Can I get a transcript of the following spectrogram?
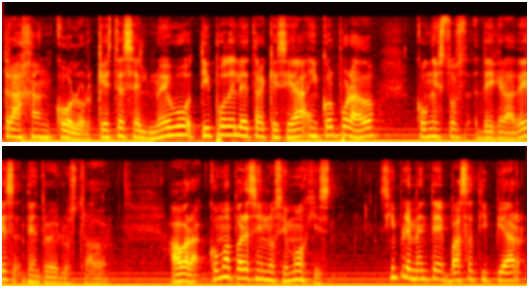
Trajan Color, que este es el nuevo tipo de letra que se ha incorporado con estos degradés dentro de Illustrator. Ahora, ¿cómo aparecen los emojis? Simplemente vas a tipear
